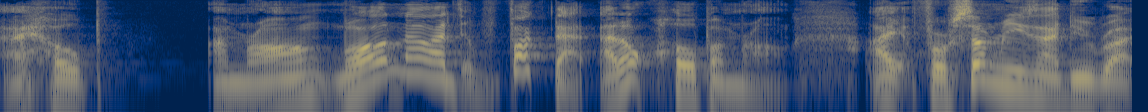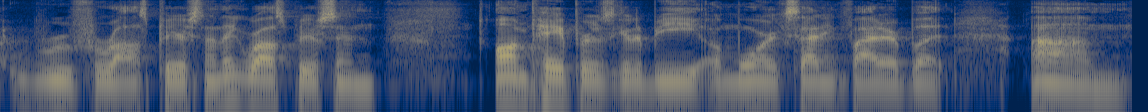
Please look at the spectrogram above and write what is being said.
I, I, hope I'm wrong. Well, no, I, fuck that. I don't hope I'm wrong. I for some reason I do root for Ross Pearson. I think Ross Pearson on paper is going to be a more exciting fighter, but um,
